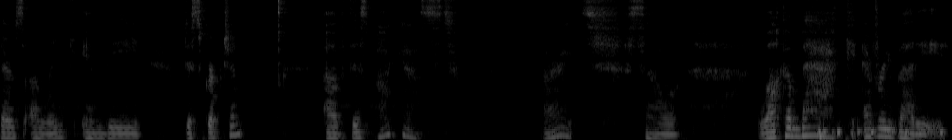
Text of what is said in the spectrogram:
There's a link in the description of this podcast. All right. So, welcome back, everybody,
